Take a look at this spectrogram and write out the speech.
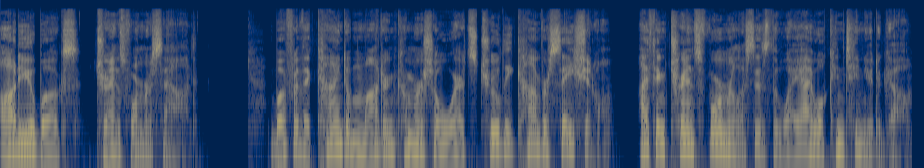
Audiobooks, Transformer Sound. But for the kind of modern commercial where it's truly conversational, I think Transformerless is the way I will continue to go.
